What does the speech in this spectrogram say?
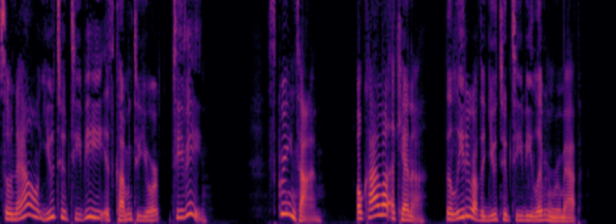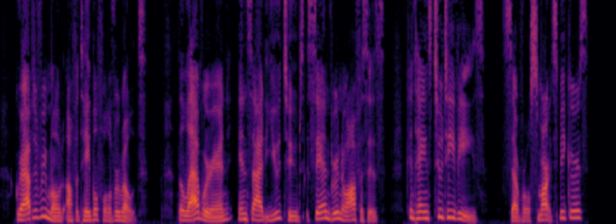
So now YouTube TV is coming to your TV. Screen time. Okaila Akena, the leader of the YouTube TV living room app grabs a remote off a table full of remotes. The lab we're in, inside YouTube's San Bruno offices, contains two TVs, several smart speakers,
